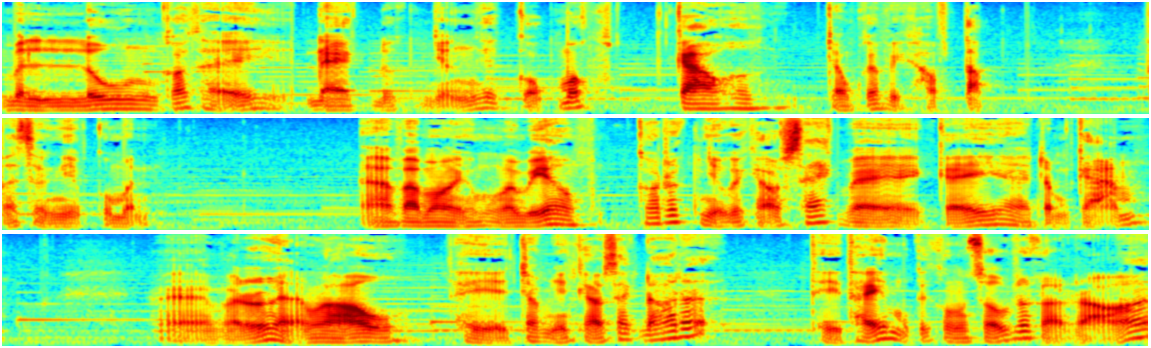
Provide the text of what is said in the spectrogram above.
Mình luôn có thể đạt được những cái cột mốc cao hơn trong cái việc học tập và sự nghiệp của mình. À, và mọi người biết không? Có rất nhiều cái khảo sát về cái à, trầm cảm à, và rối loạn lo âu. Thì trong những khảo sát đó đó thì thấy một cái con số rất là rõ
